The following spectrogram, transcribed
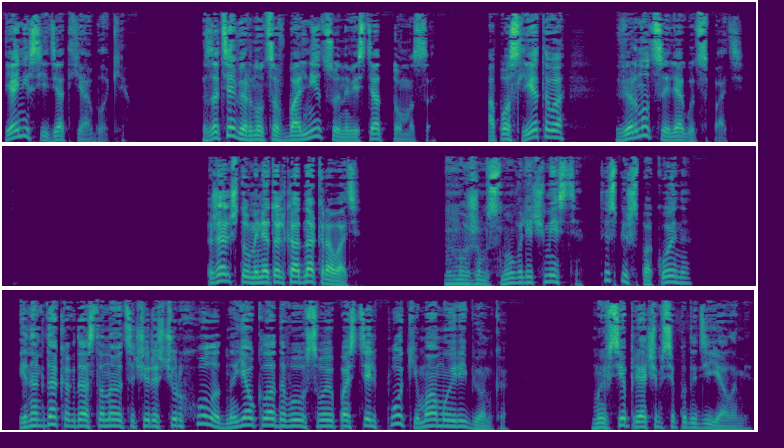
и они съедят яблоки. Затем вернутся в больницу и навестят Томаса. А после этого вернутся и лягут спать. Жаль, что у меня только одна кровать. Мы можем снова лечь вместе. Ты спишь спокойно. Иногда, когда становится чересчур холодно, я укладываю в свою постель Поки, маму и ребенка. Мы все прячемся под одеялами.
